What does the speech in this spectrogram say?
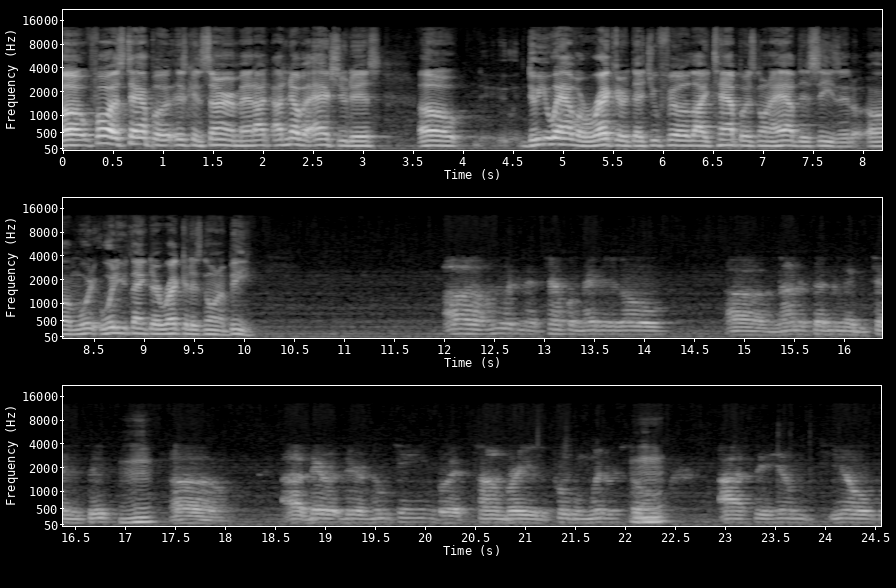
Uh, as far as Tampa is concerned, man, I, I never asked you this. Uh, do you have a record that you feel like Tampa is going to have this season? Um, what, what, do you think their record is going to be? Uh, I'm looking at Tampa maybe to go uh, nine to seven, maybe ten to 6 mm-hmm. uh, uh, they're they're a new team, but Tom Brady is a proven winner, so mm-hmm. I see him. You know,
